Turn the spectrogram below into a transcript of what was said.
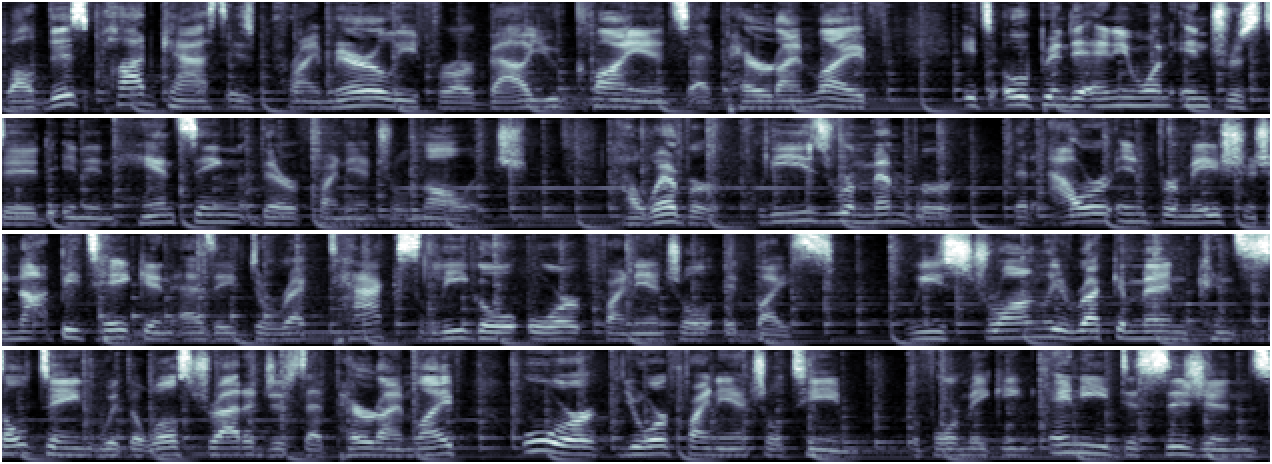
While this podcast is primarily for our valued clients at Paradigm Life, it's open to anyone interested in enhancing their financial knowledge. However, please remember that our information should not be taken as a direct tax, legal, or financial advice. We strongly recommend consulting with a wealth strategist at Paradigm Life or your financial team before making any decisions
